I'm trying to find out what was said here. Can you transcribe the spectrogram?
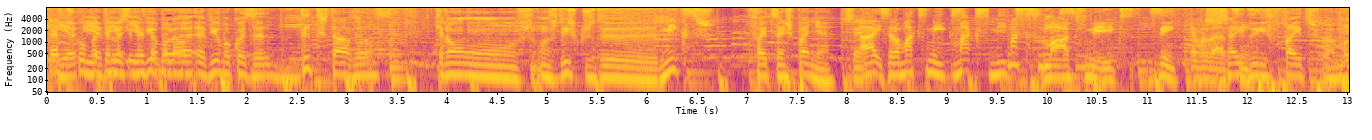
Peço E, desculpa e ter havia, nascido e em havia, uma, 79. havia uma coisa detestável que eram uns, uns discos de mixes feitos em Espanha. Sim. Ah, isso era o Max Mix. Max Mix. Max Mix. Max Mix. Sim, é verdade. cheio sim. de efeitos, pá, uma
